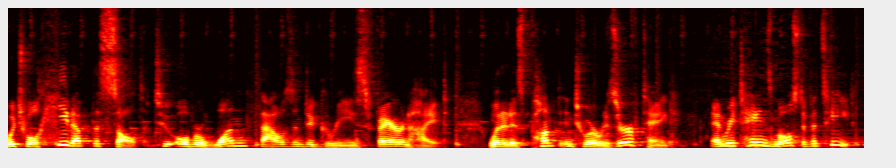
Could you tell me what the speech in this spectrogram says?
which will heat up the salt to over 1000 degrees Fahrenheit when it is pumped into a reserve tank and retains most of its heat.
